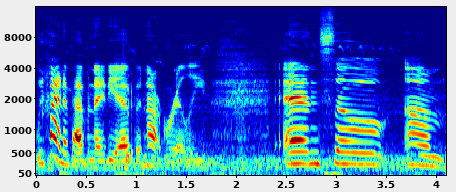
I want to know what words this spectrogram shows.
We kind of have an idea, but not really. And so, um,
